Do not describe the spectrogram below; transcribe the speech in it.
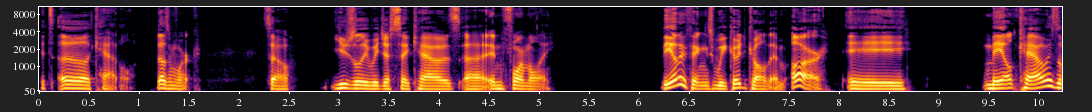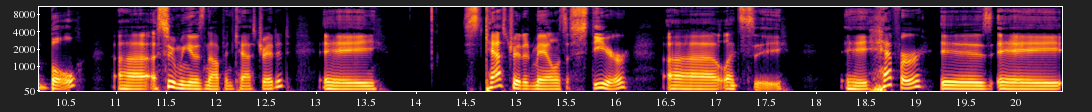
it's a cattle. Doesn't work. So usually we just say cows uh, informally. The other things we could call them are a male cow is a bull, uh, assuming it has not been castrated. A castrated male is a steer. Uh, let's see. A heifer is a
